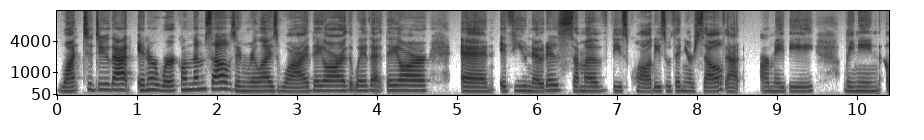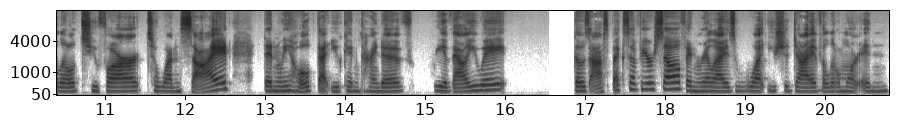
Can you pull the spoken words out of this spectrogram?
want to do that inner work on themselves and realize why they are the way that they are. And if you notice some of these qualities within yourself that are maybe leaning a little too far to one side, then we hope that you can kind of reevaluate those aspects of yourself and realize what you should dive a little more into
